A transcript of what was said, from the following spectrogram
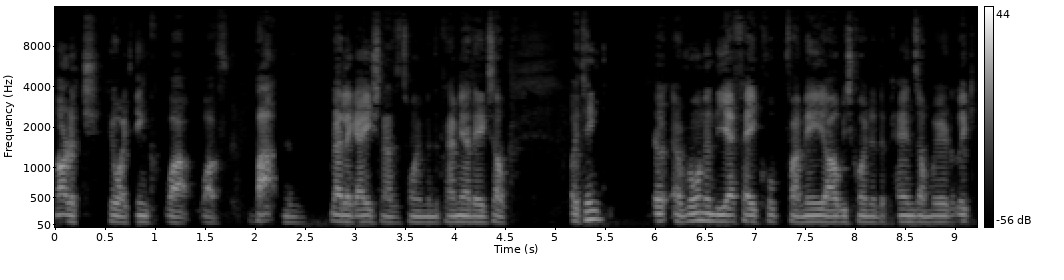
Norwich, who I think were, were battling relegation at the time in the Premier League. So I think a run in the FA Cup for me always kind of depends on where, like,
